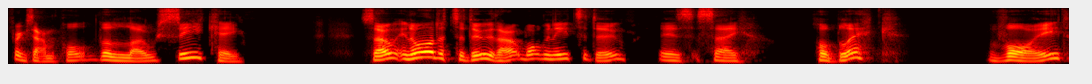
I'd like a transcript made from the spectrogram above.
for example, the low C key. So in order to do that, what we need to do is say public void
